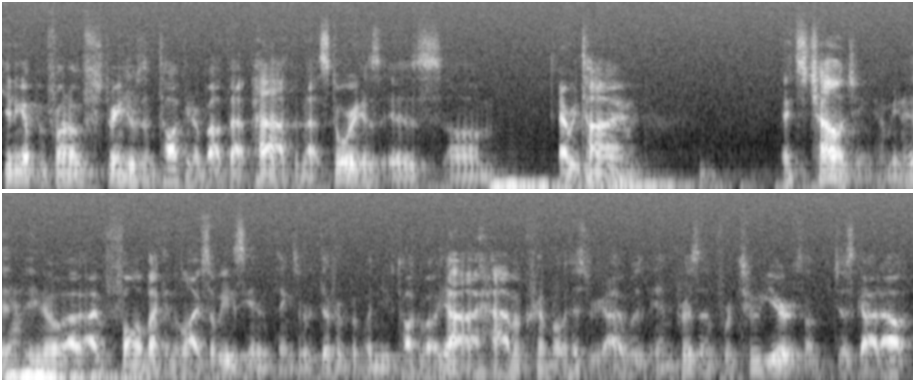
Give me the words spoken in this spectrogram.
getting up in front of strangers and talking about that path and that story is is um, every time it's challenging. I mean, it, yeah. you know, I, have fallen back into life so easy and things are different. But when you talk about, yeah, I have a criminal history. I was in prison for two years. I just got out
